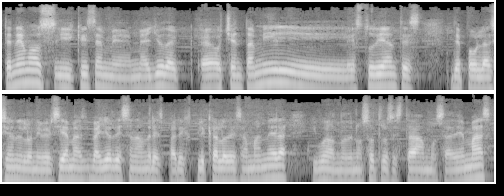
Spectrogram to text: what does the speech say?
tenemos, y Cristian me, ayuda, 80 eh, mil estudiantes de población en la Universidad Mayor de San Andrés, para explicarlo de esa manera, y bueno, donde nosotros estábamos además.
